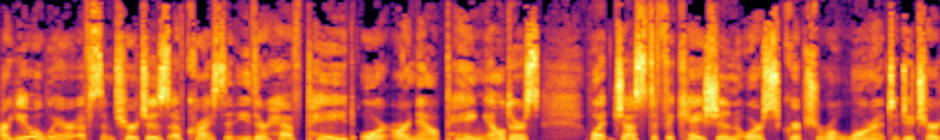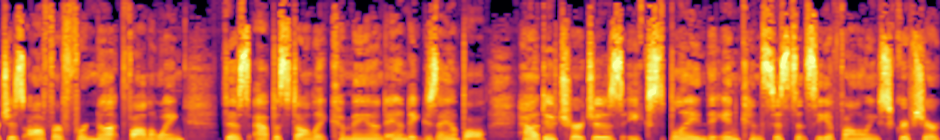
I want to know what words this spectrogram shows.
Are you aware of some churches of Christ that either have paid or are now paying elders? What justification or scriptural warrant do churches offer for not following this apostolic command and example? How do churches explain the inconsistency of following scripture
